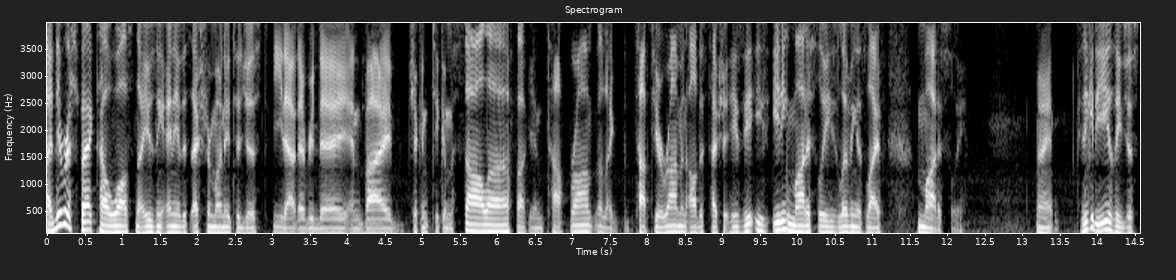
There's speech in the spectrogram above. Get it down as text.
I do respect how Walt's not using any of this extra money to just eat out every day and buy chicken tikka masala, fucking top ram, like the top tier ramen, all this type shit. He's he's eating modestly. He's living his life modestly, right? Because he could easily just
